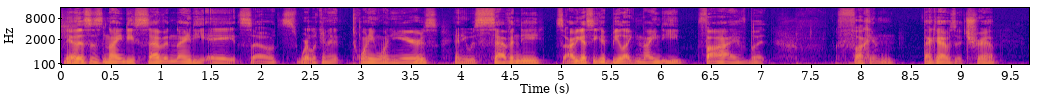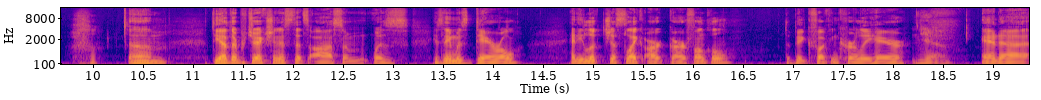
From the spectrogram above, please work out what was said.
yeah this is 97 98 so it's we're looking at 21 years and he was 70 so i guess he could be like 95 but fucking that guy was a trip um the other projectionist that's awesome was his name was daryl and he looked just like art garfunkel the big fucking curly hair yeah. and uh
